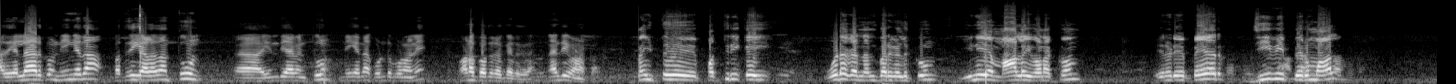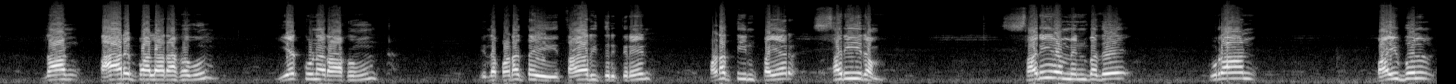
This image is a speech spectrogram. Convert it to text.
அது எல்லாருக்கும் நீங்கள் தான் பத்திரிகையாளர் தான் தூண் இந்தியாவின் தூண். நீங்கள் தான் கொண்டு போகணும்னு வணக்கத்தில் கேட்டுக்கிறேன். நன்றி வணக்கம். அனைத்து பத்திரிகை ஊடக நண்பர்களுக்கும் இனிய மாலை வணக்கம். என்னுடைய பெயர் ஜிவி பெருமாள். நான் தயாரிப்பாளராகவும் இயக்குனராகவும் இந்த படத்தை தயாரித்திருக்கிறேன். படத்தின் பெயர் சரீரம். சரீரம் என்பது குரான் பைபிள்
